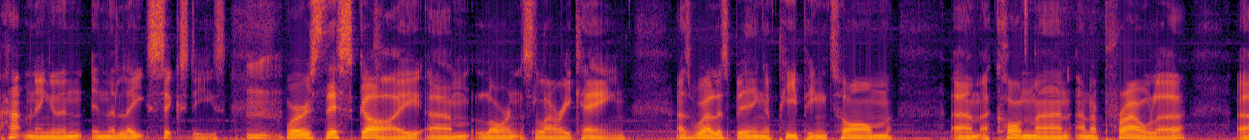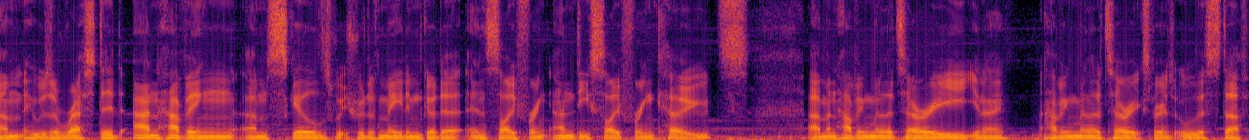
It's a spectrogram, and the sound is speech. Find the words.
happening in, in the late 60s, Mm. whereas this guy, um, Lawrence Larry Kane, as well as being a peeping tom, um, a con man, and a prowler, um, who was arrested and having um, skills which would have made him good at enciphering and deciphering codes. Um, and having military, you know, having military experience, all this stuff.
